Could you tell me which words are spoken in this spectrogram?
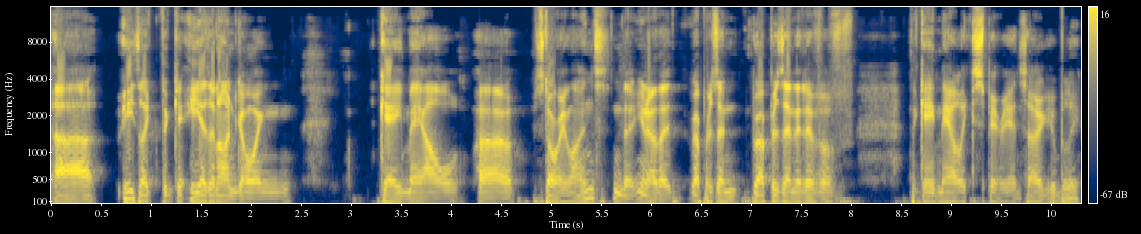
Uh, he's like the he has an ongoing gay male uh, storylines that you know that represent representative of the gay male experience, arguably.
